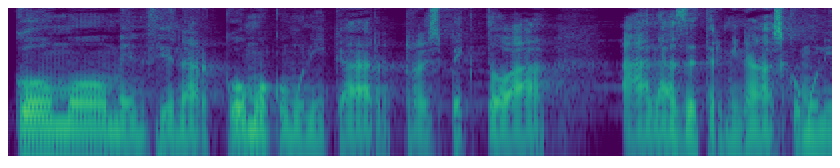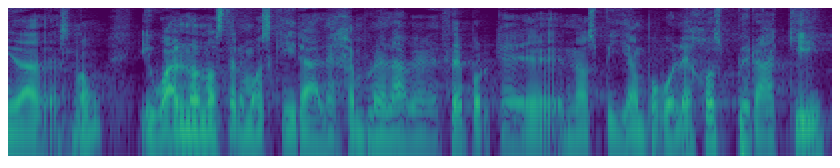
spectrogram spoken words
cómo mencionar, cómo comunicar respecto a a las determinadas comunidades. ¿no? Igual no nos tenemos que ir al ejemplo de la BBC porque nos pilla un poco lejos, pero aquí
